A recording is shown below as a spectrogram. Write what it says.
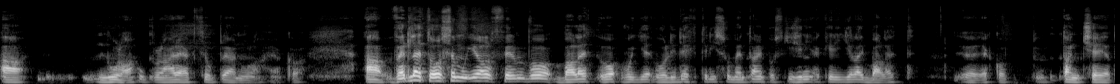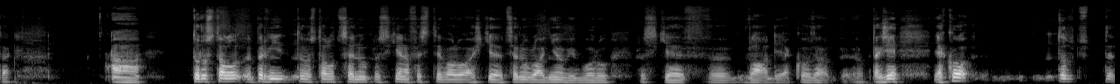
a nula, úplná reakce, úplná nula. Jako. A vedle toho jsem udělal film o, balet, o, o, o lidech, kteří jsou mentálně postižení a kteří dělají balet, e, jako tanče a tak. A to dostalo, první to dostalo cenu prostě na festivalu a ještě cenu vládního výboru prostě v vlády. Jako za, takže jako to, to,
